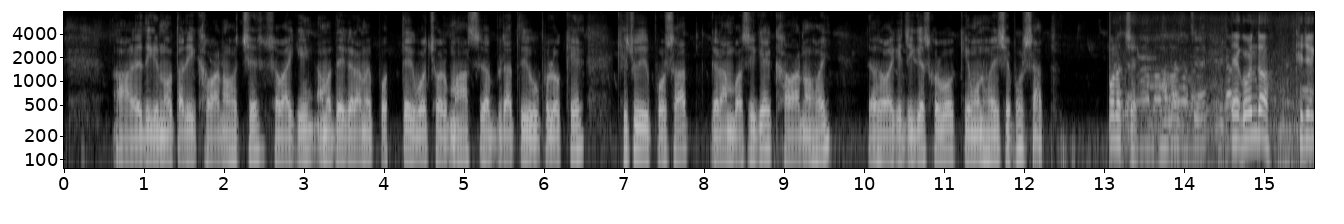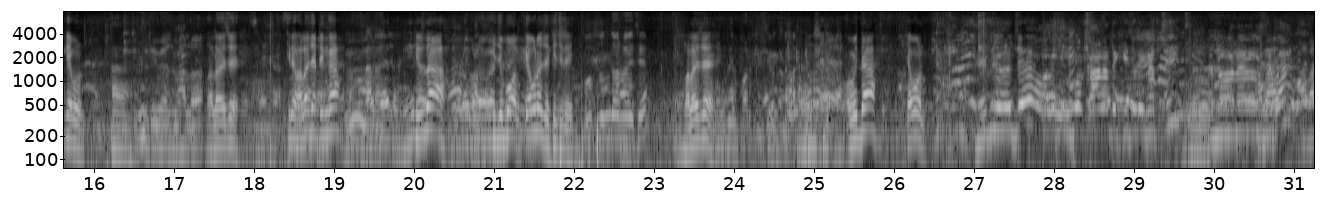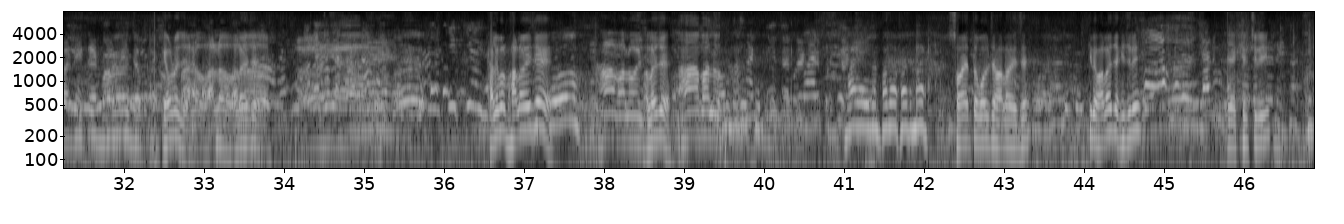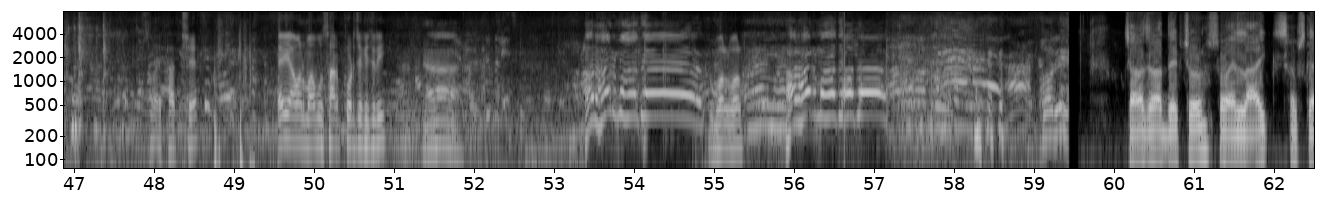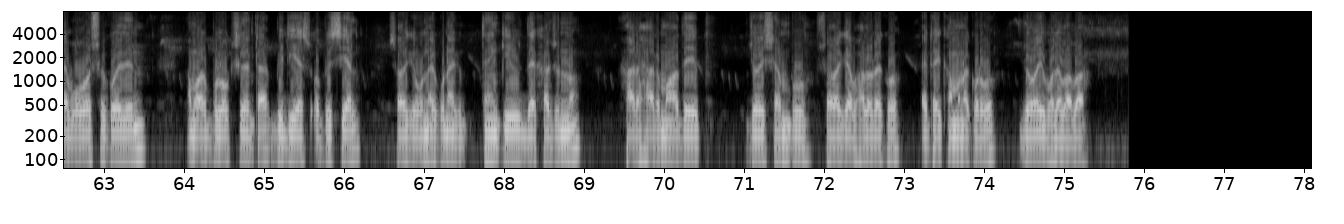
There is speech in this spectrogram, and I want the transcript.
আর এদিকে ন তারিখ খাওয়ানো হচ্ছে সবাইকে। আমাদের গ্রামে প্রত্যেক বছর মহাশিবরাত্রি উপলক্ষে খিচুড়ির প্রসাদ গ্রামবাসীকে খাওয়ানো হয়। তো সবাইকে জিজ্ঞেস করব কেমন হয়েছে প্রসাদ? কেমন হচ্ছে? ভালো হচ্ছে। এ গোবিন্দ খিচুড়ি কেমন? হ্যাঁ ভালো। ভালো হয়েছে? কিরে ভালো হয়েছে টিঙ্কা? কিছুদা কিছু বল কেমন হয়েছে খিচড়ি? খুব সুন্দর হয়েছে। ভালো হয়েছে? অমিতদা কেমন? হেভি হয়েছে অনেকদিন পর কার হাতে খিচুড়ি খাচ্ছি। নয়নের সেবা ভালো কেমন ভালো ভালো হয়েছে? খালি বল ভালো হয়েছে? হ্যাঁ ভালো হয়েছে। ভালো হয়েছে? হ্যাঁ ভালো। সবাই তো বলছে ভালো হয়েছে। কিরে ভালো হয়েছে খিচুড়ি? এ খিচুড়ি। সবাই খাচ্ছে। এই আমার মামু সার্ভ করছে খিচুড়ি। হ্যাঁ। হর হর মহাদেব! বল বল। হর হর মহাদেব! যারা যারা দেখছ সবাই লাইক সাবস্ক্রাইব অবশ্যই করে দিন। আমার ব্লগ চ্যানেলটা বিডিএস অফিসিয়াল সবাইকে অনেক অনেক থ্যাংক ইউ দেখার জন্য। হার হার মহাদেব, জয় শ্যাম্পু, সবাইকে ভালো রেখো, এটাই কামনা করব। জয় ভোলে বাবা।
